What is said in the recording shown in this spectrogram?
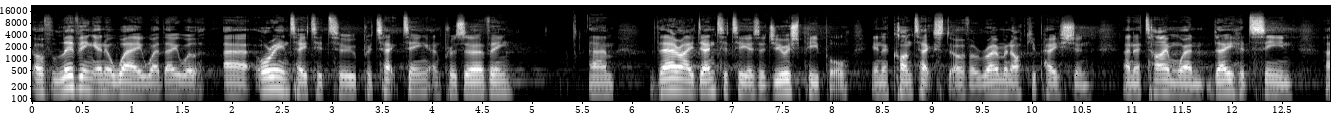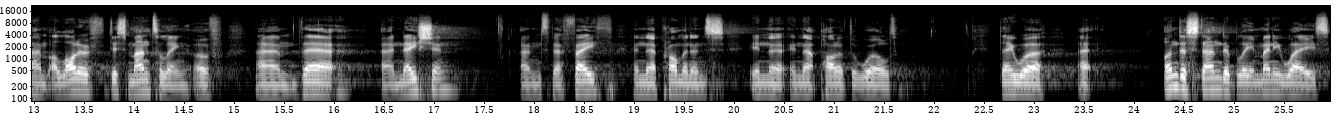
of living in a way where they were uh, orientated to protecting and preserving um, their identity as a Jewish people in a context of a Roman occupation and a time when they had seen um, a lot of dismantling of um, their uh, nation and their faith and their prominence in, the, in that part of the world. They were uh, understandably, in many ways,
